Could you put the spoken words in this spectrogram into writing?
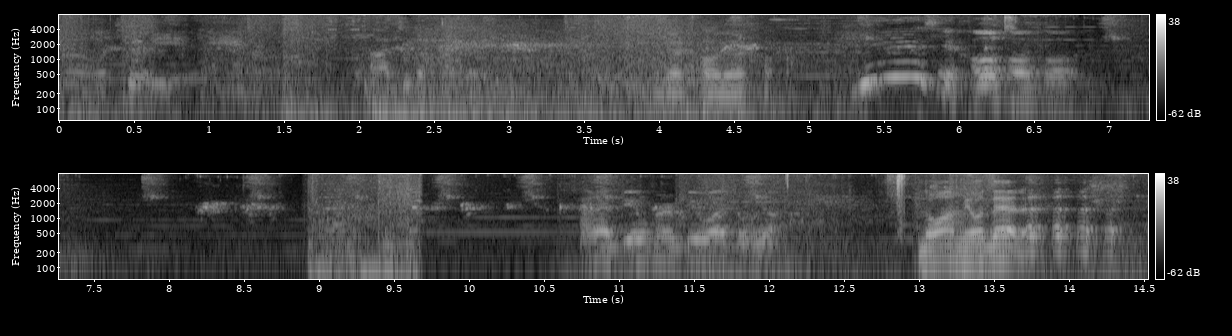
嗯，我听你。打几个牌？有点吵，有点吵。耶，行好好好。看来冰粉比我重要。龙王没有在了。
